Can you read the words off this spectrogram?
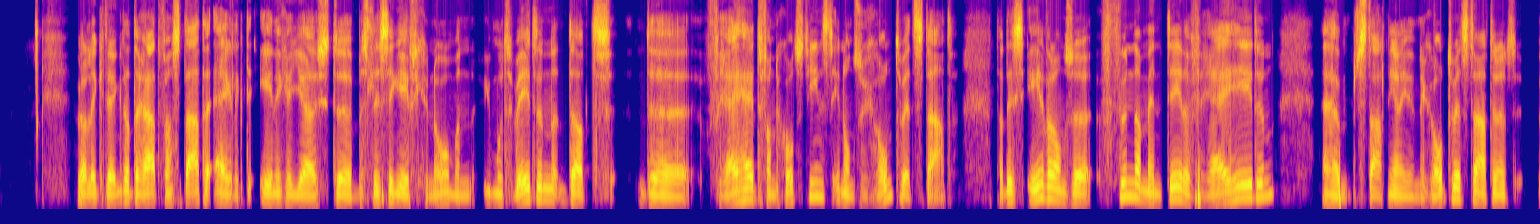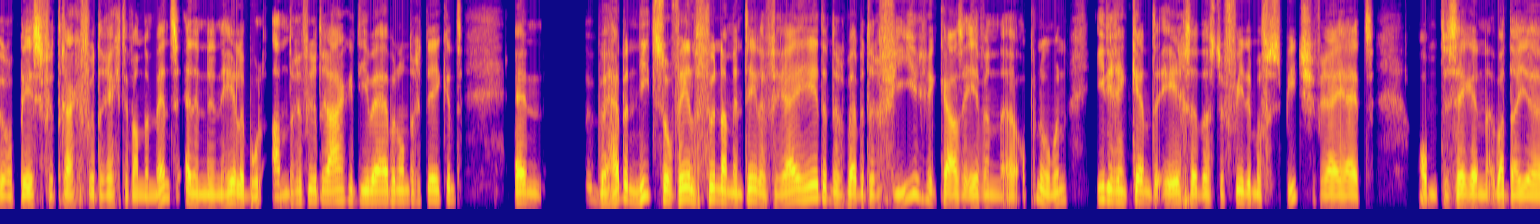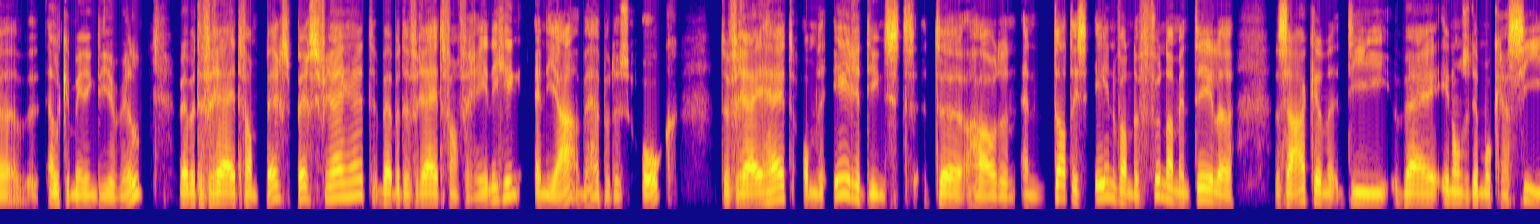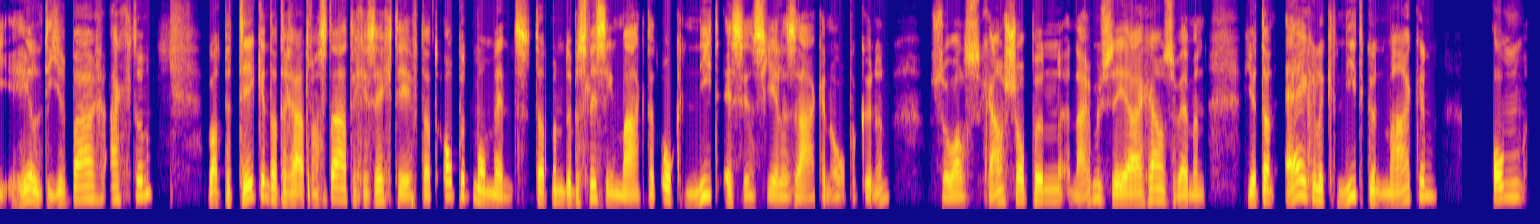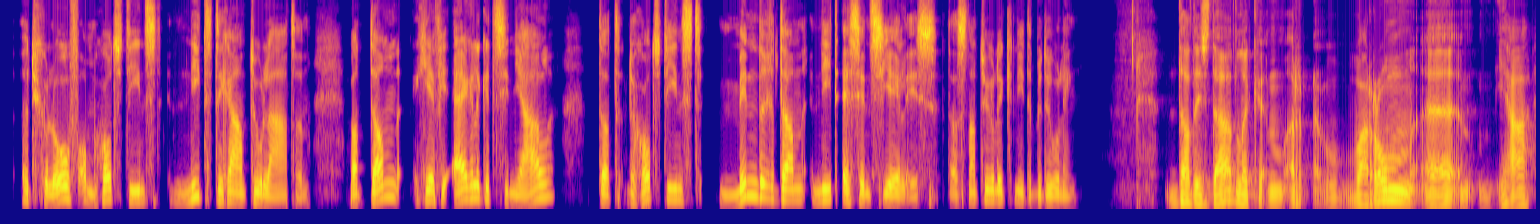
Wel, ik denk dat de Raad van State eigenlijk de enige juiste beslissing heeft genomen. U moet weten dat de vrijheid van godsdienst in onze grondwet staat. Dat is een van onze fundamentele vrijheden. Um, staat niet alleen in de grondwet, staat in het Europees Verdrag voor de Rechten van de Mens en in een heleboel andere verdragen die wij hebben ondertekend. En we hebben niet zoveel fundamentele vrijheden. We hebben er vier. Ik ga ze even uh, opnoemen. Iedereen kent de eerste, dat is de freedom of speech, vrijheid om te zeggen wat dat je, elke mening die je wil. We hebben de vrijheid van pers, persvrijheid. We hebben de vrijheid van vereniging. En ja, we hebben dus ook de vrijheid om de eredienst te houden. En dat is een van de fundamentele zaken die wij in onze democratie heel dierbaar achten. Wat betekent dat de Raad van State gezegd heeft dat op het moment dat men de beslissing maakt dat ook niet-essentiële zaken open kunnen, zoals gaan shoppen, naar musea, gaan zwemmen, je het dan eigenlijk niet kunt maken om het geloof om godsdienst niet te gaan toelaten. Want dan geef je eigenlijk het signaal dat de godsdienst minder dan niet essentieel is. Dat is natuurlijk niet de bedoeling. Dat is duidelijk. Maar waarom uh, ja,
